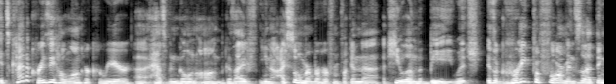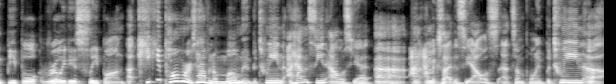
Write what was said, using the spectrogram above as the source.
it's kind of crazy how long her career uh, has been going on because I've, you know, I still remember her from fucking uh, Akeelah and the Bee, which is a great performance that I think people really do sleep on. Uh, Keke Palmer is having a moment between, I haven't seen Alice yet. Uh, I, am excited to see Alice at some point. Between uh,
